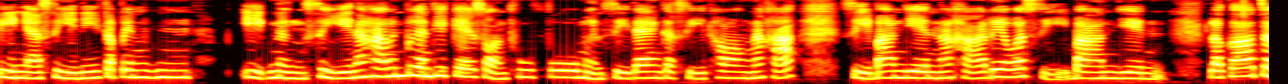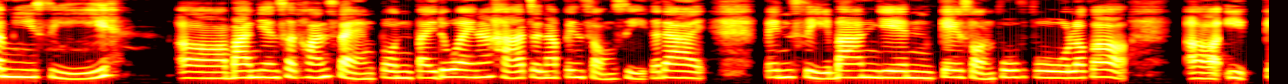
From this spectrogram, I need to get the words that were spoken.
ติเนี่ยสีนี้จะเป็นอีกหนึ่งสีนะคะเพื่อนๆที่เกสรฟูฟูเหมือนสีแดงกับสีทองนะคะ สีบานเย็นนะคะ เรียกว่าสีบานเย็น แล้วก็จะมีสี บานเย็นสะท้อนแสงปนไปด้วยนะคะ จะนับเป็นสองสีก็ได้ เป็นสีบานเย็นเกสรฟูฟูแล้วก็เอ่ออีกเก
